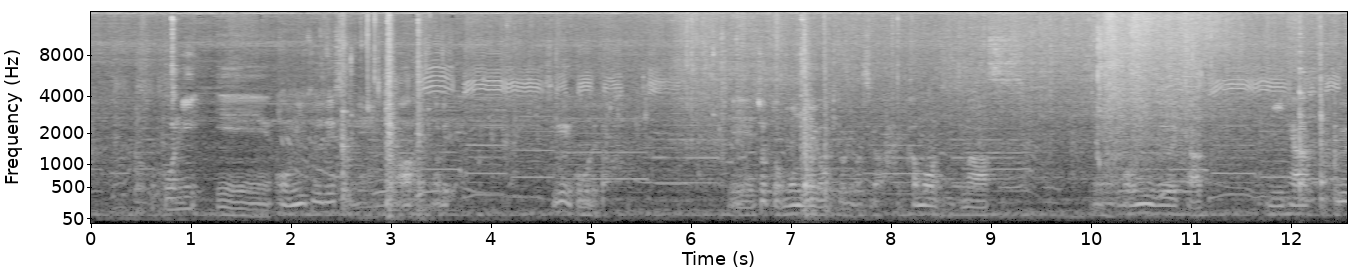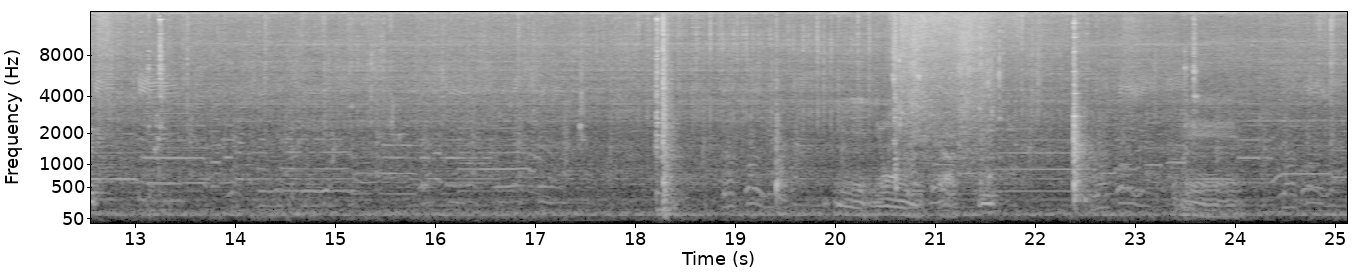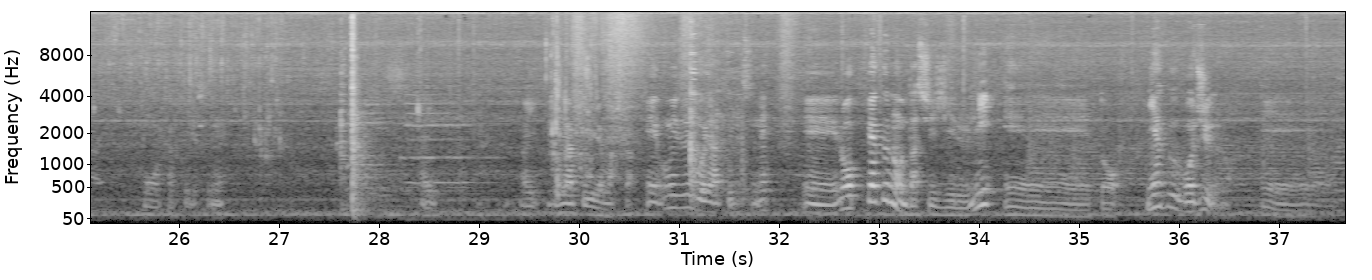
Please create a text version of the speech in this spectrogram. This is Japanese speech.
ここに、えー、お水ですね。あ、やべすげえこぼれた。えー、ちょっと問題が起きておりますが、かもわずいきます。えー、お水100、200、ー、もう100ですね。はい。はい、500入れました。えー、お水500ですね。えー、600のだし汁に、えーと、250の、え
